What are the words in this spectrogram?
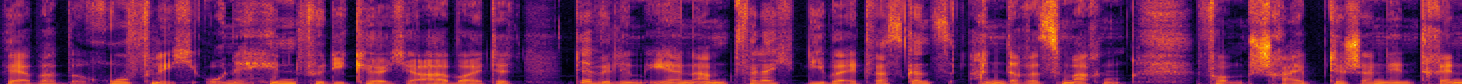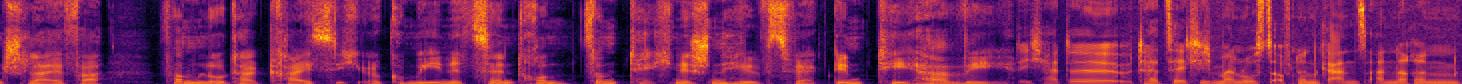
Wer aber beruflich ohnehin für die Kirche arbeitet, der will im Ehrenamt vielleicht lieber etwas ganz anderes machen. Vom Schreibtisch an den Trennschleifer, vom Lothar Kreisig Ökumenezentrum zum Technischen Hilfswerk, dem THW. Ich hatte tatsächlich mal Lust auf einen ganz anderen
